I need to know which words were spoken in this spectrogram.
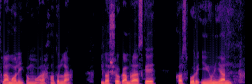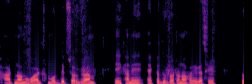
আসসালামু আলাইকুম রহমতুল্লাহ। দর্শক, আমরা আজকে খসপুর ইউনিয়ন আট নং ওয়ার্ড মধ্যেরচর গ্রাম এইখানে একটা দুর্ঘটনা হয়ে গেছে। তো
